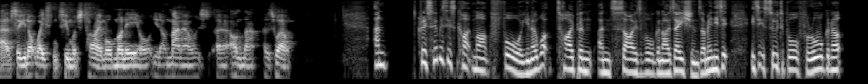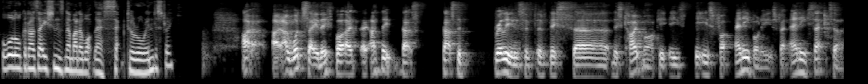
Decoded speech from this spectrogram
uh, so you're not wasting too much time or money or you know man hours uh, on that as well and Chris, who is this kite mark for? You know, what type and, and size of organisations? I mean, is it is it suitable for organi- all organisations, no matter what their sector or industry? I I would say this, but I, I think that's that's the brilliance of, of this uh, this kite market is it is for anybody. It's for any sector.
